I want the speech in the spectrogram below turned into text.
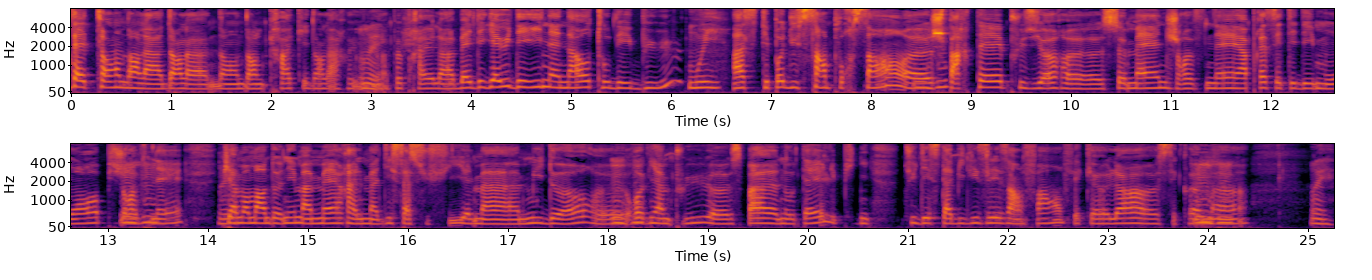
7 ans dans la, dans la, dans, dans le crack et dans la rue, à peu près, là. Ben, il y a eu des in and out au début. Oui. Ah, c'était pas du 100%. Euh, Mhm. Je partais plusieurs euh, semaines, je revenais. Après, c'était des mois, puis je Mhm. revenais. Puis Oui. à un moment donné, ma mère, elle m'a dit ça suffit. Elle m'a mis dehors. Mhm. Reviens plus. c'est pas un hôtel. Et puis tu déstabilises les enfants. Fait que là, c'est comme. Mhm. Oui.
